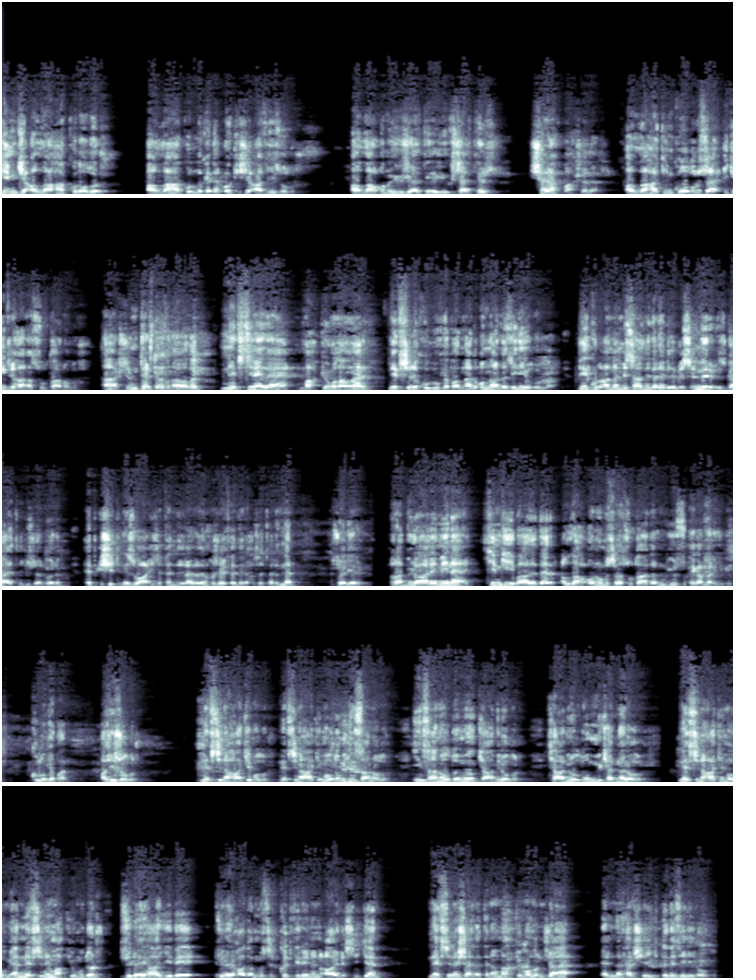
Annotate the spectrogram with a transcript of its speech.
Kim ki Allah'a kul olur, Allah'a kulluk eder o kişi aziz olur. Allah onu yüceltir, yükseltir, şeref bahşeder. Allah'a kim kul olursa iki cihana sultan olur. Ha, şunun ters tarafını alalım. Nefsine de mahkum olanlar, nefsine kulluk yapanlar onlar da zelil olurlar. Bir Kur'an'dan misalini verebilir misin? Veririz. Gayet de güzel böyle. Hep işittiniz vaiz efendilerden, hoca efendileri hazretlerinden. Söyleyelim. Rabbül alemine kim ki ibadet eder Allah onu Mısır'a sultan eder Yusuf peygamber gibi. Kulluk yapan. Aziz olur. Nefsine hakim olur. Nefsine hakim oldu mu insan olur. İnsan olduğu mu kamil olur. Kamil olduğu mükemmel olur. Nefsine hakim olmayan nefsinin mahkumudur. Züleyha gibi Züleyha'da Mısır Kıtfiri'nin ailesiyken nefsine şehvetine mahkum olunca elinden her şey gitti ve zelil oldu.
